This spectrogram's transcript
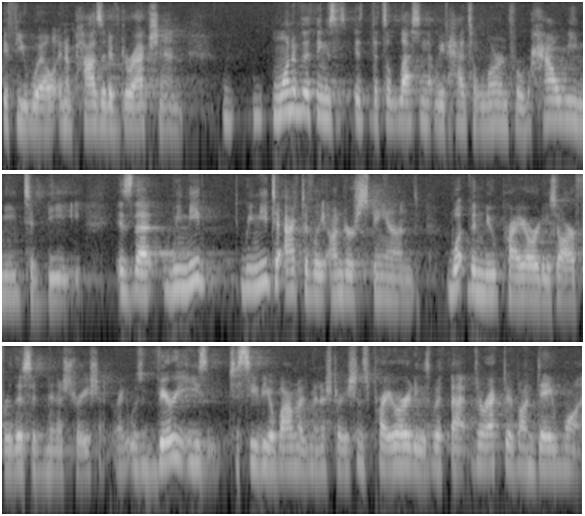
if you will, in a positive direction, one of the things that's a lesson that we've had to learn for how we need to be is that we need we need to actively understand what the new priorities are for this administration, right? It was very easy to see the Obama administration's priorities with that directive on day one.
